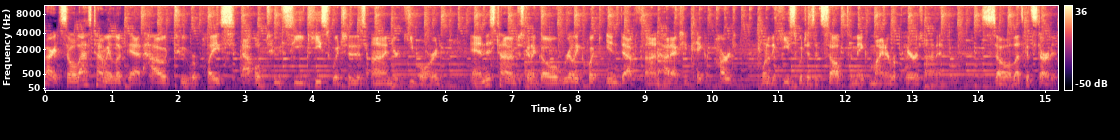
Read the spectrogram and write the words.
Alright, so last time we looked at how to replace Apple IIc key switches on your keyboard, and this time I'm just going to go really quick in depth on how to actually take apart one of the key switches itself to make minor repairs on it. So let's get started.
